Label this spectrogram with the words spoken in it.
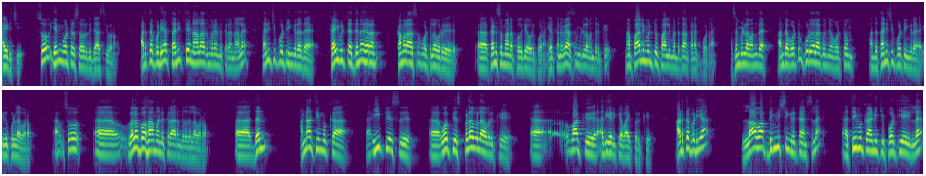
ஆயிடுச்சு. ஸோ யங் ஓட்டர்ஸ் அவருக்கு ஜாஸ்தி வரும். அடுத்தபடியாக தனித்தே நாலாவது முறை நிற்கிறனால தனிச்சு போட்டிங்கிறத கைவிட்ட தினகரன் கமலஹாசன் ஓட்டில் ஒரு கணிசமான பகுதி அவருக்கு வரும். ஏற்கனவே அசம்பிளியில் வந்திருக்கு. நான் பார்லிமெண்ட் டு பார்லிமெண்ட் தான் கணக்கு போடுறேன். அசம்பிளியில் வந்த அந்த ஓட்டும் கூடுதலாக கொஞ்சம் ஓட்டும் அந்த தனிச்சு போட்டிங்கிற இதுக்குள்ளே வரும். ஸோ விலை போகாமல் நிற்கிறாருங்கிறதுல வரும். தென் அதிமுக இபிஎஸ் ஓபிஎஸ் பிளவில் அவருக்கு வாக்கு அதிகரிக்க வாய்ப்பு இருக்குது அடுத்தபடியாக லாவ் ஆஃப் டிமினிஷிங் ரிட்டர்ன்ஸில் திமுக அணிக்கு போட்டியே இல்லை.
